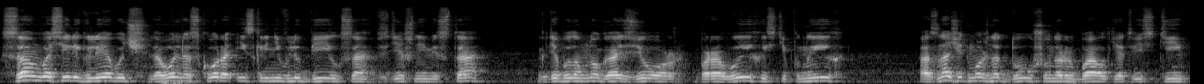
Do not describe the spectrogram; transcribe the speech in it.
Сам Василий Глебович довольно скоро искренне влюбился в здешние места, где было много озер, боровых и степных, а значит, можно душу на рыбалке отвести.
